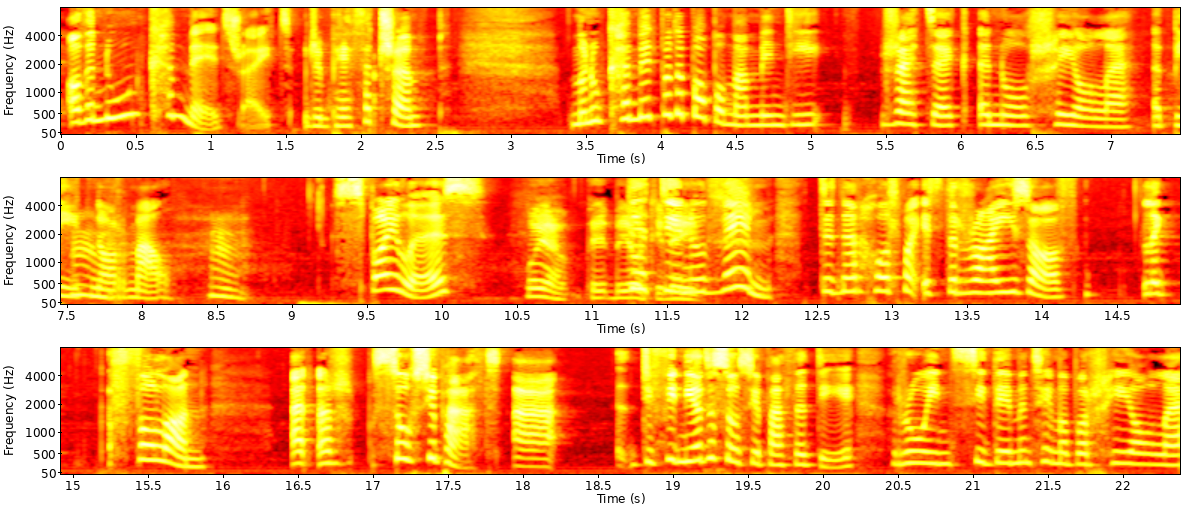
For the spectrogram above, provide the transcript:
Oedden nhw'n cymryd, right, rhywun peth a Trump, maen nhw'n cymryd bod y bobl ma'n mynd i redeg yn ôl rheolau y byd hmm. normal. Hmm. Spoilers, well, yeah, dydyn nhw ddim. Dyna'r holl mae, it's the rise of, like, full on a'r, ar sociopath a diffiniad y sociopath ydy rwy'n sydd ddim yn teimlo bod rheole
